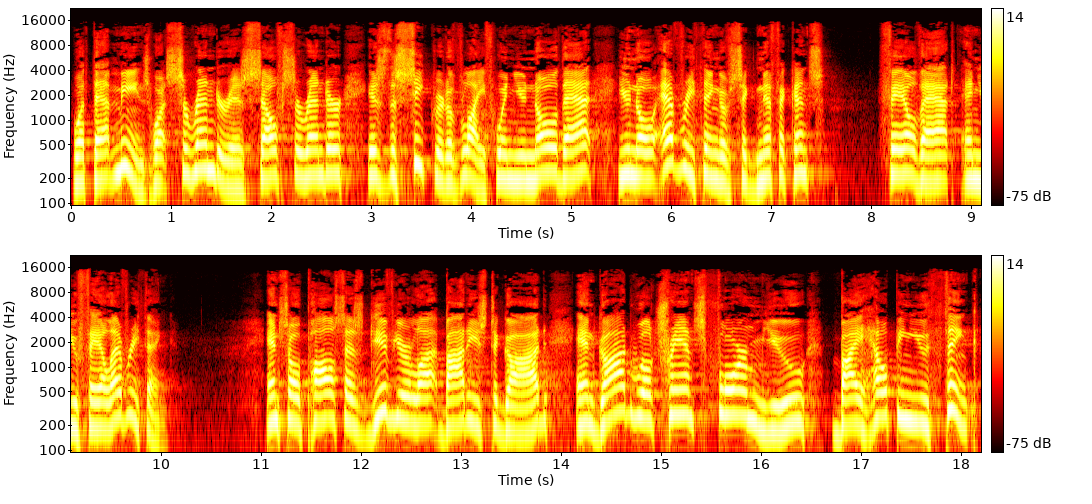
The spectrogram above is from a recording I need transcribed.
what that means, what surrender is. Self surrender is the secret of life. When you know that, you know everything of significance. Fail that, and you fail everything. And so Paul says, give your bodies to God, and God will transform you by helping you think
